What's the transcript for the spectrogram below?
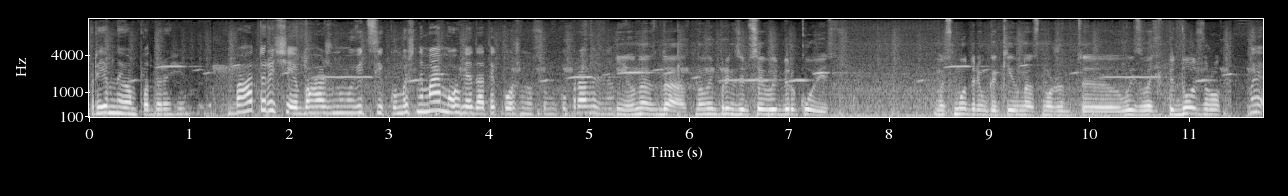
Приємної вам подорожі. Багато речей в багажному відсіку. Ми ж не маємо оглядати кожну сумку, правильно? Ні, у нас да, основний принцип це вибірковість. Ми смотримо, які у нас можуть е, визвати підозру. Ми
